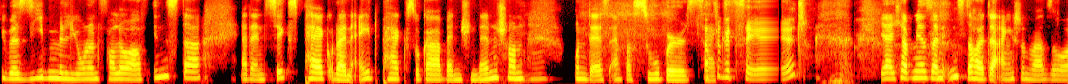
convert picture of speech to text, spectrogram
über sieben Millionen Follower auf Insta. Er hat ein Sixpack oder ein Eightpack, sogar wenn schon, denn schon. Mhm. Und er ist einfach super Das Hast du sexy. gezählt? Ja, ich habe mir sein Insta heute angeschaut und war so,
